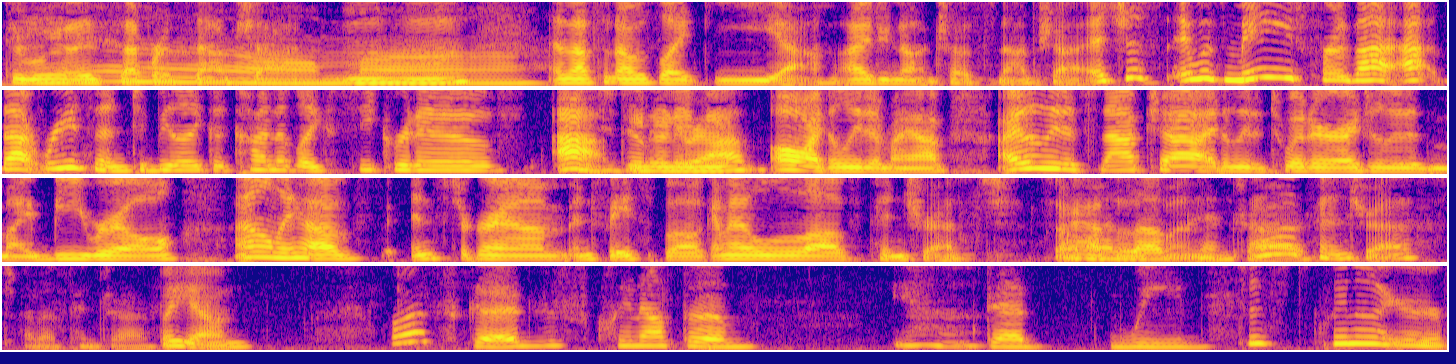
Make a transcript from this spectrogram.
through his separate snapchat Damn. hmm and that's when I was like, yeah, I do not trust Snapchat. It's just it was made for that that reason to be like a kind of like secretive app. you you know what I mean? app? Oh, I deleted my app. I deleted Snapchat. I deleted Twitter. I deleted my BeReal. I only have Instagram and Facebook, and I love Pinterest. So I Oh, have I those love ones. I love Pinterest. Pinterest. I love Pinterest. But yeah, Well, that's good. Just clean out the yeah. dead weeds. Just clean out your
